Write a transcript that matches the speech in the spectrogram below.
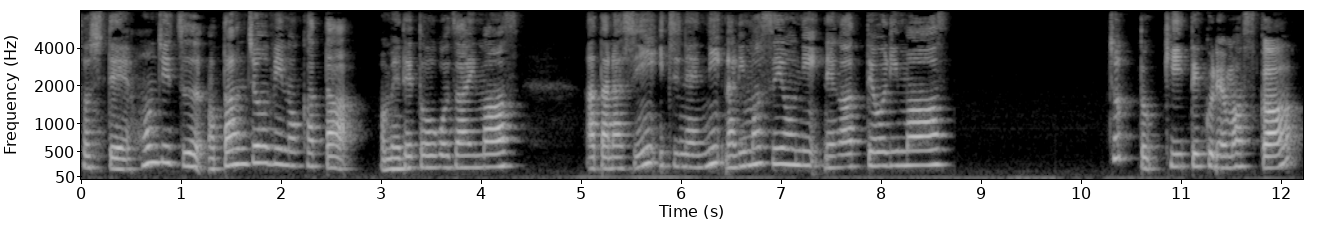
そして本日お誕生日の方おめでとうございます。新しい一年になりますように願っております。ちょっと聞いてくれますか？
